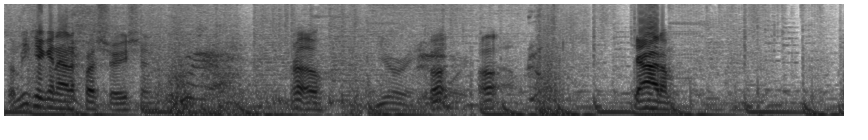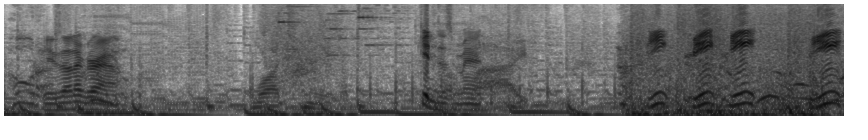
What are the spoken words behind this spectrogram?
Don't be kicking out of frustration. Uh oh. You're in. Oh, oh. Got him. He's on the ground. Watch me. Get this man. Beat, beat, beat, beat.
